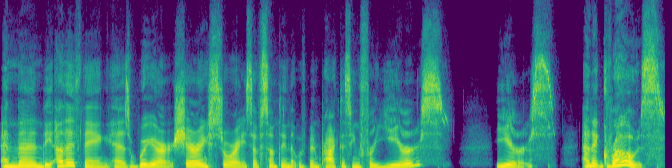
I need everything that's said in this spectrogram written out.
And then the other thing is we are sharing stories of something that we've been practicing for years, years, and it grows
